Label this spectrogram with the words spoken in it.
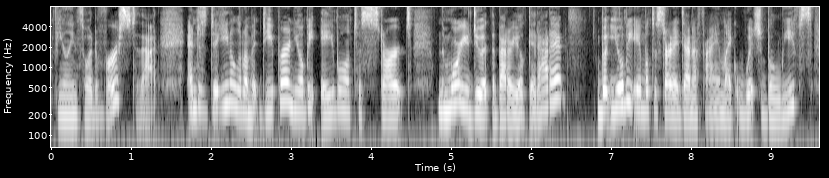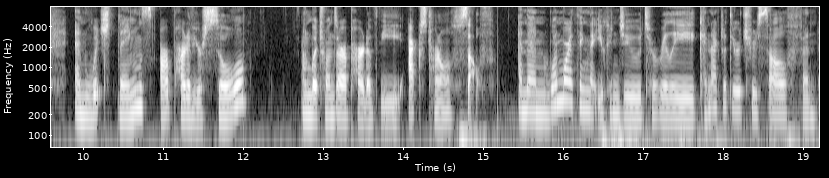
feeling so adverse to that? And just digging a little bit deeper, and you'll be able to start, the more you do it, the better you'll get at it but you'll be able to start identifying like which beliefs and which things are part of your soul and which ones are a part of the external self. And then, one more thing that you can do to really connect with your true self and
